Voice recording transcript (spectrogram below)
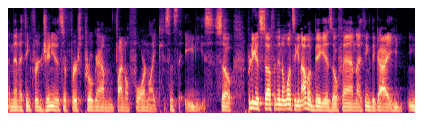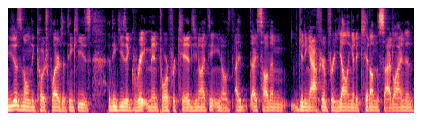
and then I think Virginia is their first program Final Four in like since the '80s. So pretty good stuff. And then once again, I'm a big Izzo fan. I think the guy he he doesn't only coach players. I think he's I think he's a great mentor for kids. You know, I think you know I I saw them getting after him for yelling at a kid on the sideline and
